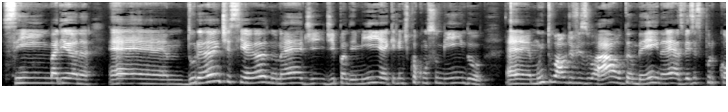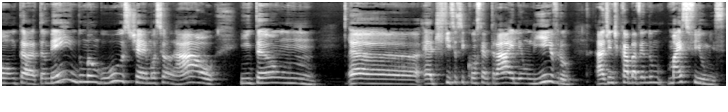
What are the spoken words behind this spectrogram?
Sim, Mariana. É, durante esse ano, né, de, de pandemia, que a gente ficou consumindo é, muito audiovisual também, né? Às vezes por conta também de uma angústia emocional. Então uh, é difícil se concentrar e ler um livro. A gente acaba vendo mais filmes.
